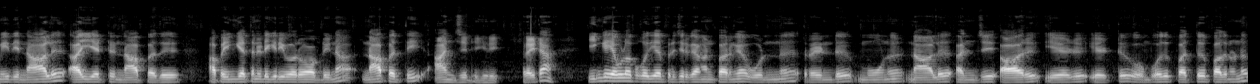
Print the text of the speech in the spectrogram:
மீதி நாலு ஐ எட்டு நாற்பது அப்போ இங்கே எத்தனை டிகிரி வரும் அப்படின்னா நாற்பத்தி அஞ்சு டிகிரி ரைட்டா இங்கே எவ்வளோ பகுதியாக பிரிச்சிருக்காங்கன்னு பாருங்கள் ஒன்று ரெண்டு மூணு நாலு அஞ்சு ஆறு ஏழு எட்டு ஒம்பது பத்து பதினொன்று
